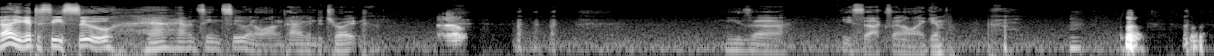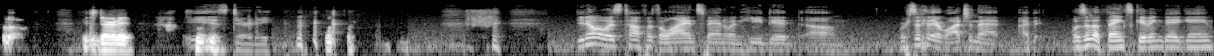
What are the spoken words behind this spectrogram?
Well, you get to see Suh. Yeah, I haven't seen Suh in a long time in Detroit. Yeah. He's uh, he sucks. I don't like him. He's dirty. He is dirty. you know what was tough as a Lions fan when he did? Um, we're sitting there watching that. I was it a Thanksgiving Day game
